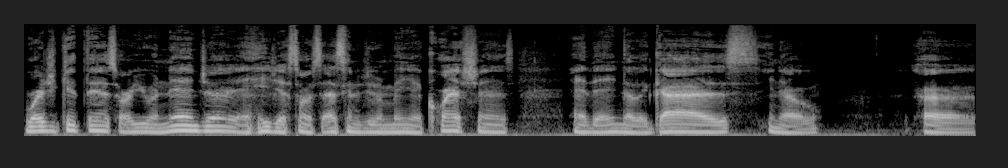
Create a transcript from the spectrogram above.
Where'd you get this? Are you a ninja?" And he just starts asking to do a million questions, and then you know the guys, you know, uh,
